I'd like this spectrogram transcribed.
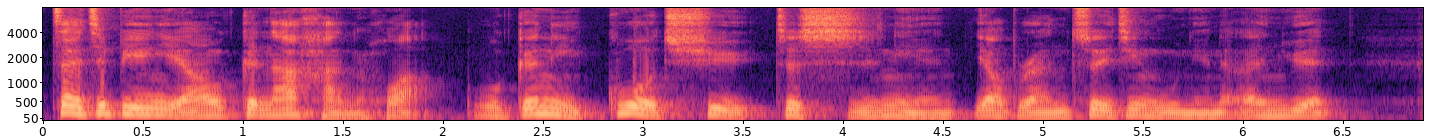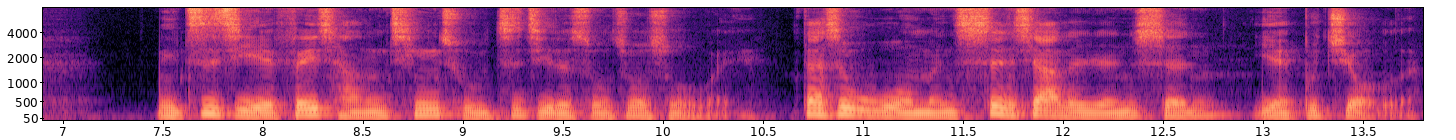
在这边也要跟他喊话：我跟你过去这十年，要不然最近五年的恩怨，你自己也非常清楚自己的所作所为。但是我们剩下的人生也不久了，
